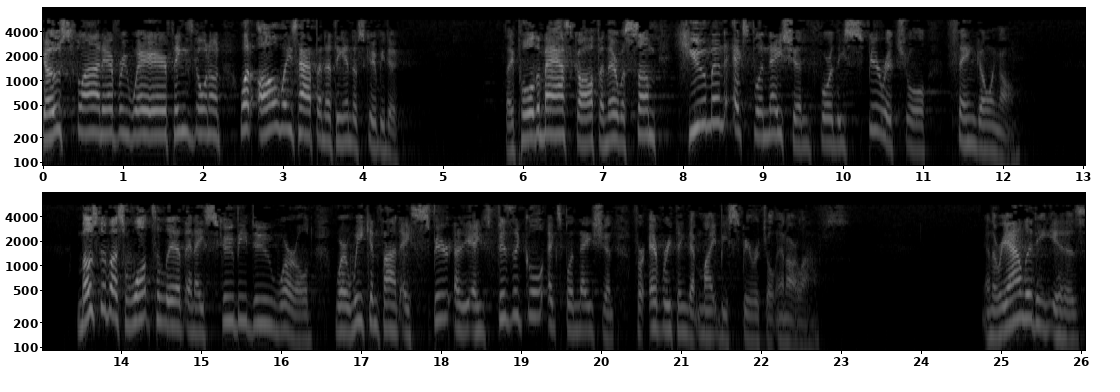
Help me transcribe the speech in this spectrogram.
Ghosts flying everywhere. Things going on. What always happened at the end of Scooby Doo? They pulled the mask off and there was some human explanation for the spiritual thing going on. Most of us want to live in a Scooby-Doo world where we can find a, spirit, a physical explanation for everything that might be spiritual in our lives. And the reality is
